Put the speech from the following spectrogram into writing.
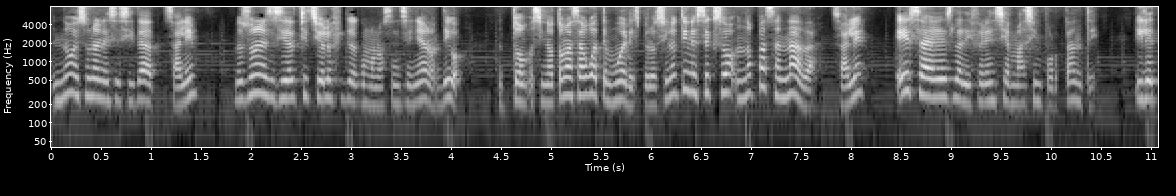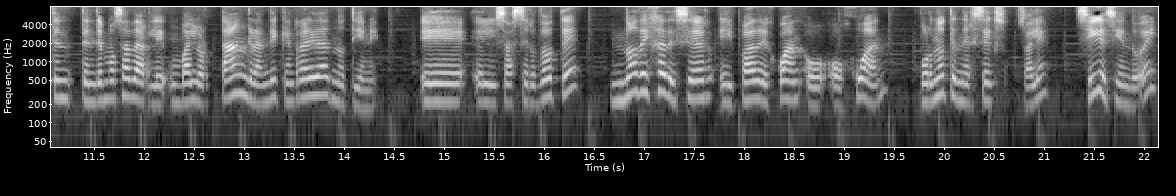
no es una necesidad, ¿sale? No es una necesidad fisiológica como nos enseñaron. Digo, si no tomas agua te mueres, pero si no tienes sexo no pasa nada, ¿sale? Esa es la diferencia más importante. Y le tendemos a darle un valor tan grande que en realidad no tiene. Eh, el sacerdote no deja de ser el padre Juan o Juan por no tener sexo, ¿sale? Sigue siendo él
